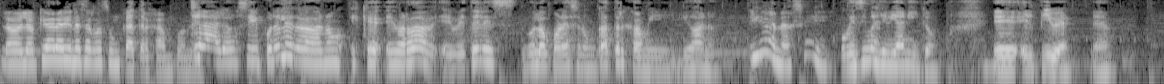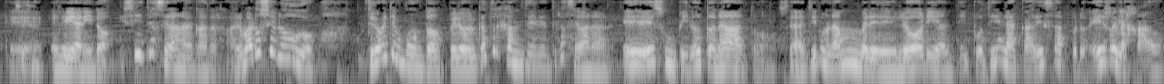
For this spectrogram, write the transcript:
Lo, lo que ahora viene a más un Caterham, ponele. Claro, sí, ponerle que ganó. Es que es verdad, eh, Vettel es, vos lo pones en un Caterham y, y gana. Y gana, sí. Porque encima es livianito. Eh, el pibe, eh. Eh, Sí, sí. es livianito. Y sí, te hace ganar el Caterham. El Marussia lo dudo. Te lo mete en puntos, pero el Caterham te, te lo hace ganar. Es un piloto nato. O sea, tiene un hambre de gloria el tipo. Tiene la cabeza, pro- es relajado.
